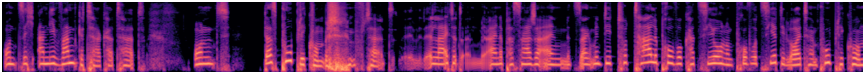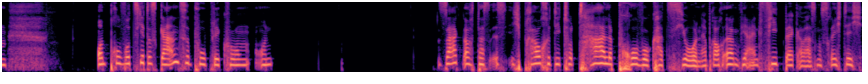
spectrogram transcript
und sich an die Wand getackert hat und das Publikum beschimpft hat. Er leitet eine Passage ein mit, mit die totale Provokation und provoziert die Leute im Publikum und provoziert das ganze Publikum und sagt auch, das ist, ich brauche die totale Provokation. Er braucht irgendwie ein Feedback, aber es muss richtig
